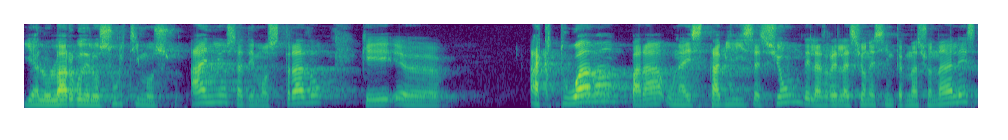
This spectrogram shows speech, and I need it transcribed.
y a lo largo de los últimos años ha demostrado que actuaba para una estabilización de las relaciones internacionales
